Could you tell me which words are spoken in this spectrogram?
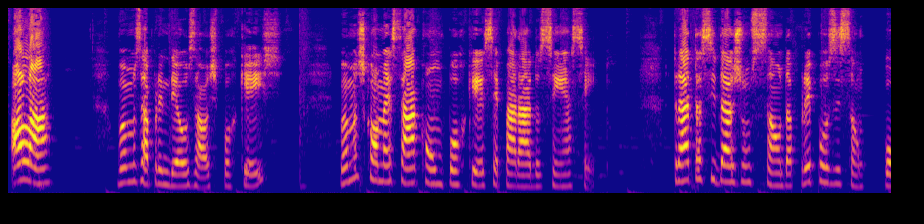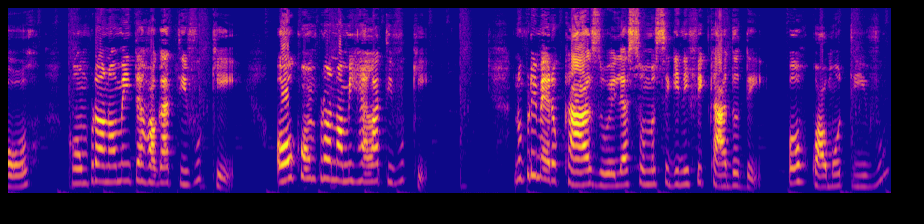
Olá! Vamos aprender a usar os porquês? Vamos começar com um porquê separado sem acento. Trata-se da junção da preposição por com o pronome interrogativo que ou com o pronome relativo que. No primeiro caso, ele assume o significado de por qual motivo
